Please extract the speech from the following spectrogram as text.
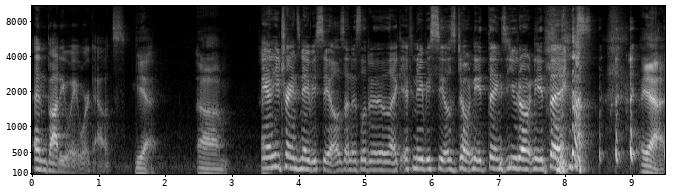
and body weight workouts. Yeah. Um, and he trains Navy SEALs and is literally like, if Navy SEALs don't need things, you don't need things. yeah.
